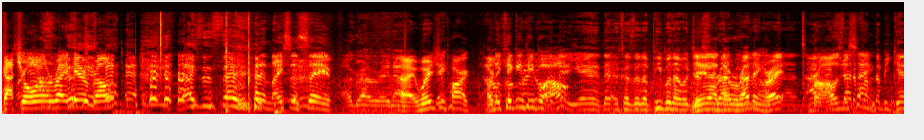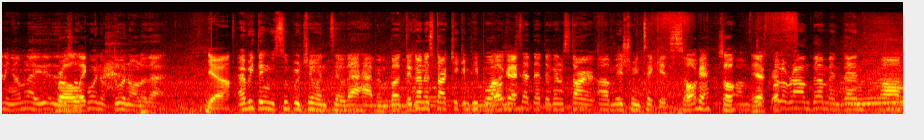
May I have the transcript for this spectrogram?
got your oil right here, bro. nice and safe. nice and safe. I'll grab it right now. All right, where'd you park? Are they oh, kicking right people out? there, Yeah, because of the people that were just Yeah, they're revving, and all right? that. Bro, I was just it from the beginning. I'm like, there's Bro, no like- point of doing all of that. Yeah. Everything was super chill until that happened. But they're gonna start kicking people out. Okay. He said that they're gonna start um, issuing tickets. So Okay, so um, yeah. just pull around them and then um,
